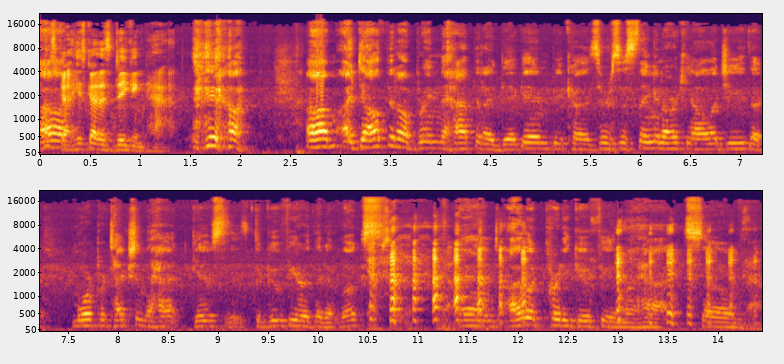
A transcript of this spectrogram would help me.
Uh, got, he's got his digging hat. yeah. Um, I doubt that I'll bring the hat that I dig in because there's this thing in archaeology the more protection the hat gives, the goofier that it looks. Yeah. and I look pretty goofy in my hat. So yeah.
